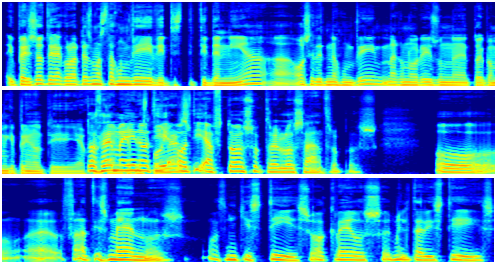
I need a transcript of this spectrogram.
οι περισσότεροι ακροατές μας θα έχουν δει ήδη τη- την ταινία. Α, Όσοι δεν την έχουν δει, να γνωρίζουν, ε, το είπαμε και πριν, ότι έχουμε Το θέμα κάνει είναι κάποια ότι, spoilers. ότι αυτός ο τρελός άνθρωπος, ο ε, φανατισμένος, ο εθνικιστής, ο ακραίος μιλιταριστής,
